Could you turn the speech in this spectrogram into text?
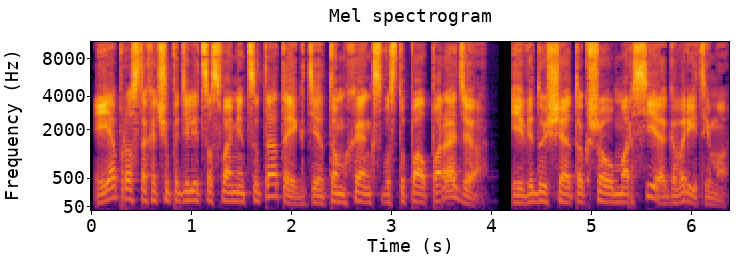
И я просто хочу поделиться с вами цитатой, где Том Хэнкс выступал по радио, и ведущая ток-шоу Марсия говорит ему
